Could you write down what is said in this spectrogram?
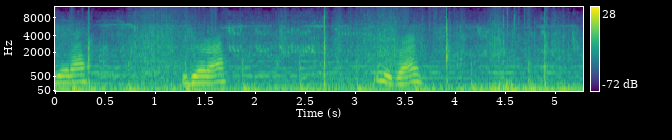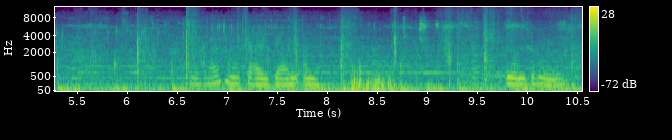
giờ về đâu? Đi về đâu? Nó được rồi. Mình thấy thằng cây cho anh. Anh anh của mình nữa.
